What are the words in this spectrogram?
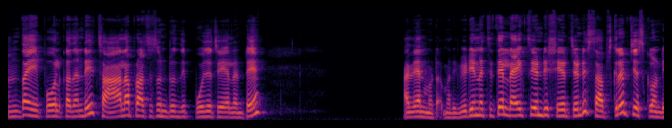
అంతా అయిపోవాలి కదండి. చాలా ప్రాసెస్ ఉంటుంది పూజ చేయాలంటే. అదే అనమాట మరి వీడియో నచ్చితే లైక్ చేయండి షేర్ చేయండి సబ్స్క్రైబ్ చేసుకోండి.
